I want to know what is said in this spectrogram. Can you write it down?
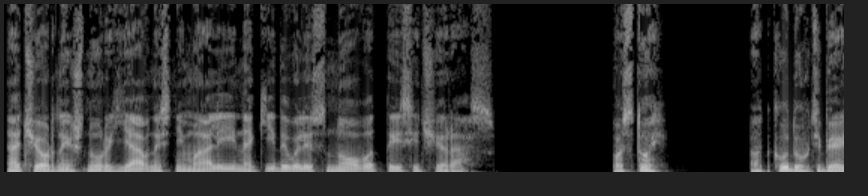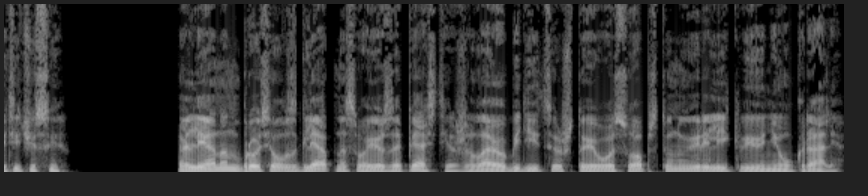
а черный шнур явно снимали и накидывали снова тысячи раз. «Постой! Откуда у тебя эти часы?» Леннон бросил взгляд на свое запястье, желая убедиться, что его собственную реликвию не украли.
